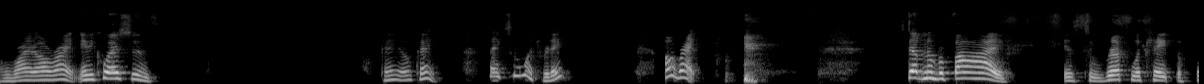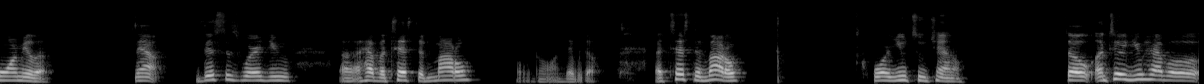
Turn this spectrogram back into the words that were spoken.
all right, all right. Any questions? Okay, okay. Thanks so much, Renee. All right. Step number five is to replicate the formula. Now, this is where you uh, have a tested model. Hold on, there we go. A tested model for a YouTube channel. So until you have a,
